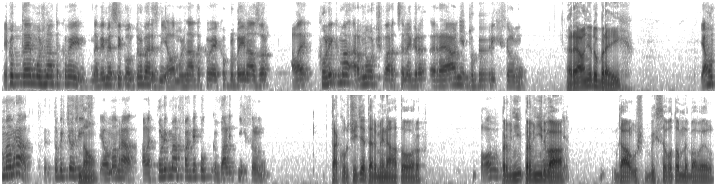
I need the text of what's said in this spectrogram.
jako to je možná takový, nevím jestli kontroverzní, ale možná takový jako blbý názor, ale kolik má Arnold Schwarzenegger reálně dobrých filmů? Reálně dobrých? Já ho mám rád, to bych chtěl říct, no. já ho mám rád, ale kolik má fakt jako kvalitních filmů? Tak určitě Terminátor. To? První, první to dva. Dál už bych se o tom nebavil.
